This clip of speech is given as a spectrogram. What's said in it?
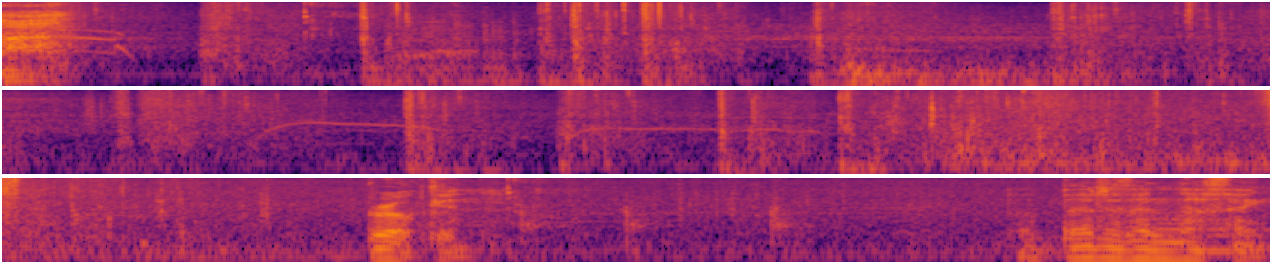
Armor. Broken. But better than nothing.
